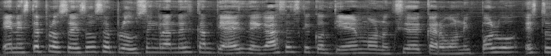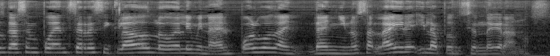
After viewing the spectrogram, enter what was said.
En este proceso se producen grandes cantidades de gases que contienen monóxido de carbono y polvo. Estos gases pueden ser reciclados luego de eliminar el polvo, dañinos al aire y la producción de granos.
